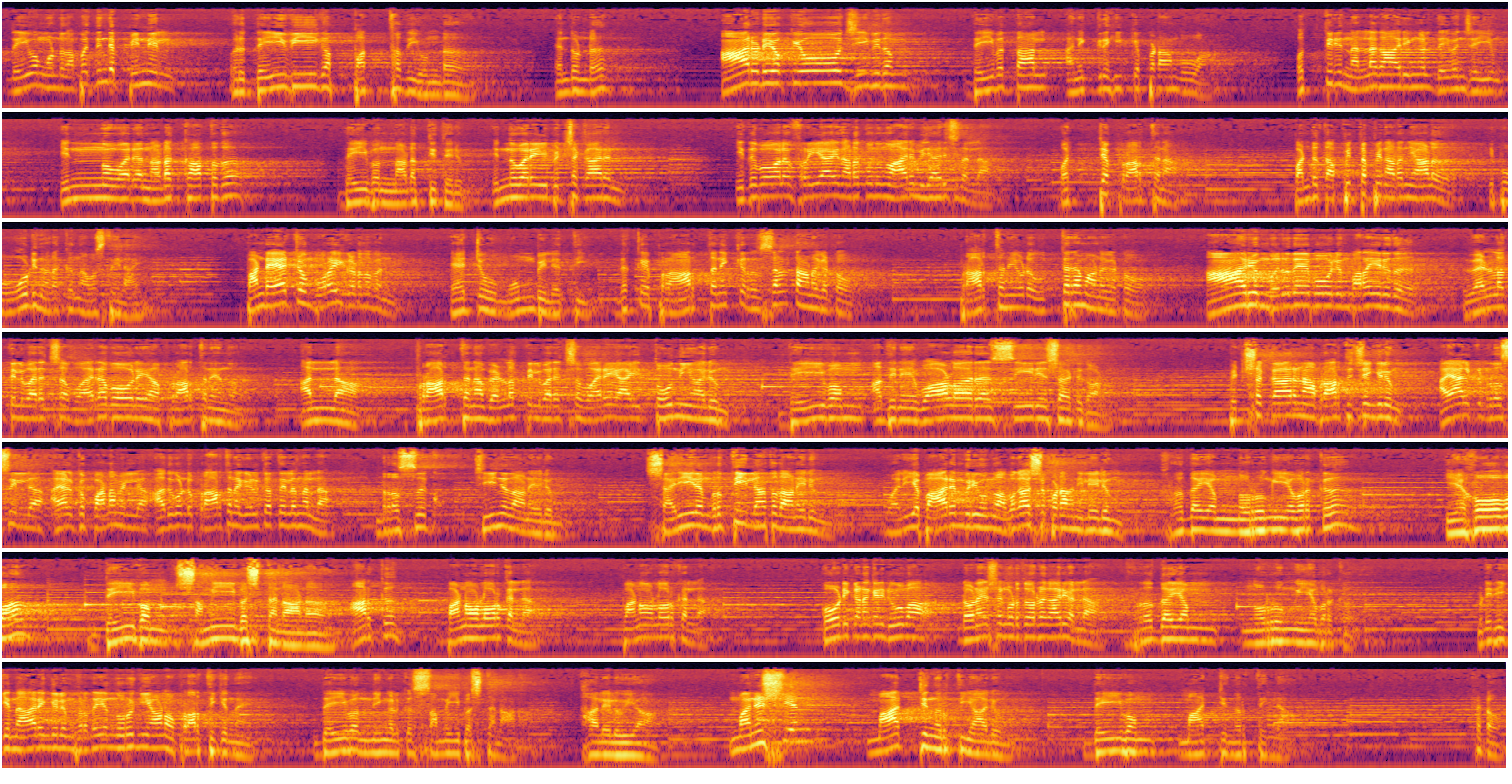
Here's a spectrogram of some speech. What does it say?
ദൈവം കൊണ്ടു അപ്പൊ ഇതിന്റെ പിന്നിൽ ഒരു ദൈവീക പദ്ധതിയുണ്ട്. എന്തുണ്ട്? ആരുടെയൊക്കെയോ ജീവിതം ദൈവത്താൽ അനുഗ്രഹിക്കപ്പെടാൻ പോവാ. ഒത്തിരി നല്ല കാര്യങ്ങൾ ദൈവം ചെയ്യും. ഇന്നു വരെ നടക്കാത്തത് ദൈവം നടത്തി തരും ഇന്നു വരെ ഈ ഭിക്ഷക്കാരൻ ഇതുപോലെ ഫ്രീ ആയി നടക്കുന്നൊന്നും ആരും വിചാരിച്ചതല്ല. ഒറ്റ പ്രാർത്ഥന. പണ്ട് തപ്പിത്തപ്പി നടഞ്ഞ ആൾ ഇപ്പൊ ഓടി നടക്കുന്ന അവസ്ഥയിലായി. പണ്ട് ഏറ്റവും പുറകിൽ കിടന്നവൻ ഏറ്റവും മുമ്പിലെത്തി. ഇതൊക്കെ പ്രാർത്ഥനയ്ക്ക് റിസൾട്ടാണ് കേട്ടോ. പ്രാർത്ഥനയുടെ ഉത്തരമാണ് കേട്ടോ. ആരും വെറുതെ പോലും പറയരുത്. വെള്ളത്തിൽ വരച്ച വര പോലെയാ പ്രാർത്ഥനയെന്ന്. അല്ല പ്രാർത്ഥന വെള്ളത്തിൽ വരച്ച വരയായി തോന്നിയാലും ദൈവം അതിനെ വളരെ സീരിയസ് ആയിട്ട് കാണും. ഭിക്ഷക്കാരനാ പ്രാർത്ഥിച്ചെങ്കിലും അയാൾക്ക് ഡ്രസ്സില്ല അയാൾക്ക് പണമില്ല. അതുകൊണ്ട് പ്രാർത്ഥന കേൾക്കത്തില്ലെന്നല്ല. ഡ്രസ്സ് ചീഞ്ഞതാണേലും ശരീരം വൃത്തിയില്ലാത്തതാണേലും വലിയ പാരമ്പര്യമൊന്നും അവകാശപ്പെടാനില്ലേലും ഹൃദയം നുറുങ്ങിയവർക്ക് യഹോവ ദൈവം സമീപസ്ഥനാണ്. ആർക്ക്? പണമുള്ളവർക്കല്ല. പണമുള്ളവർക്കല്ല. കോടിക്കണക്കിന് രൂപ ഡൊണേഷൻ കൊടുത്തവരുടെ കാര്യമല്ല ഹൃദയം നുറുങ്ങിയവർക്ക്. ഇവിടെ ഇരിക്കുന്ന ആരെങ്കിലും ഹൃദയം നുറുങ്ങിയാണോ പ്രാർത്ഥിക്കുന്നത് ദൈവം നിങ്ങൾക്ക് സമീപസ്ഥനാണ്. ഹലലുയ മനുഷ്യൻ മാറ്റി നിർത്തിയാലും ദൈവം മാറ്റി നിർത്തില്ല. കേട്ടോ?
